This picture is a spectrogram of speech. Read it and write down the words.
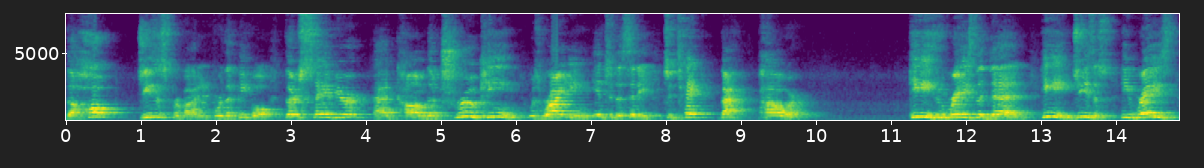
the hope Jesus provided for the people, their Savior had come. The true king was riding into the city to take back power. He who raised the dead, he, Jesus, he raised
